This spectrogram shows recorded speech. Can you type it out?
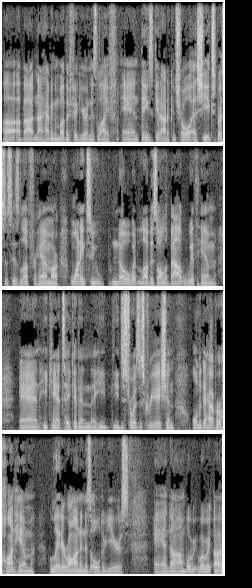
uh, about not having a mother figure in his life, and things get out of control as she expresses his love for him or wanting to know what love is all about with him, and he can't take it, and he he destroys his creation, only to have her haunt him later on in his older years. And um, what were, what were uh,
